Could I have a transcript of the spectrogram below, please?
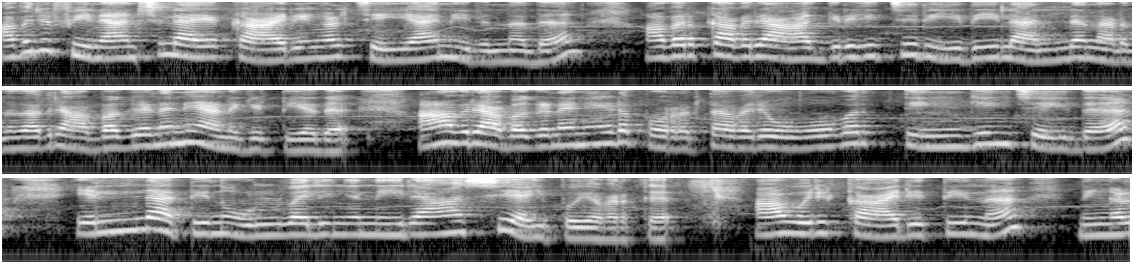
അവർ ഫിനാൻഷ്യലായ കാര്യങ്ങൾ ചെയ്യാനിരുന്നത് അവർക്ക് അവർ ആഗ്രഹിച്ച രീതിയിലല്ല നടന്നത്. അവർ അവഗണനയാണ് കിട്ടിയത്. ആ ഒരു അവഗണനയുടെ പുറത്ത് അവർ ഓവർ തിങ്കിങ് ചെയ്ത് എല്ലാത്തിൽ നിന്നും ഉൾവലിഞ്ഞ് നിരാശയായിപ്പോയി അവർക്ക്. ആ ഒരു കാര്യത്തിൽ നിന്ന് നിങ്ങൾ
